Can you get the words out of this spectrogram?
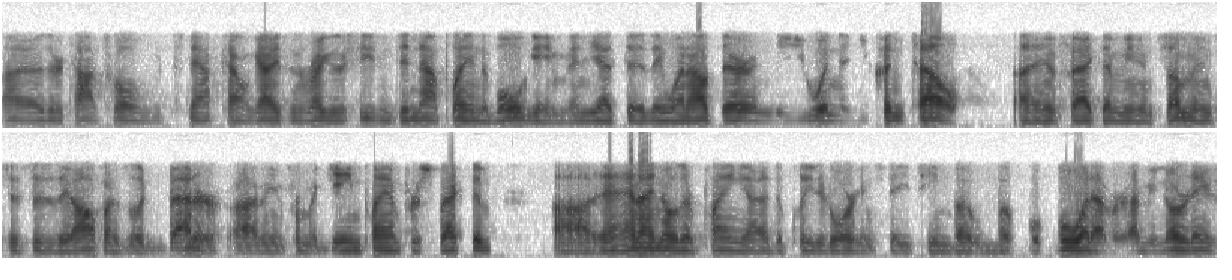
Uh, their top 12 snap count guys in the regular season did not play in the bowl game, and yet they went out there and you wouldn't, you couldn't tell. Uh, in fact, I mean, in some instances, the offense looked better. I mean, from a game plan perspective, and I know they're playing a depleted Oregon State team, but but, but whatever. I mean, Notre Dame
